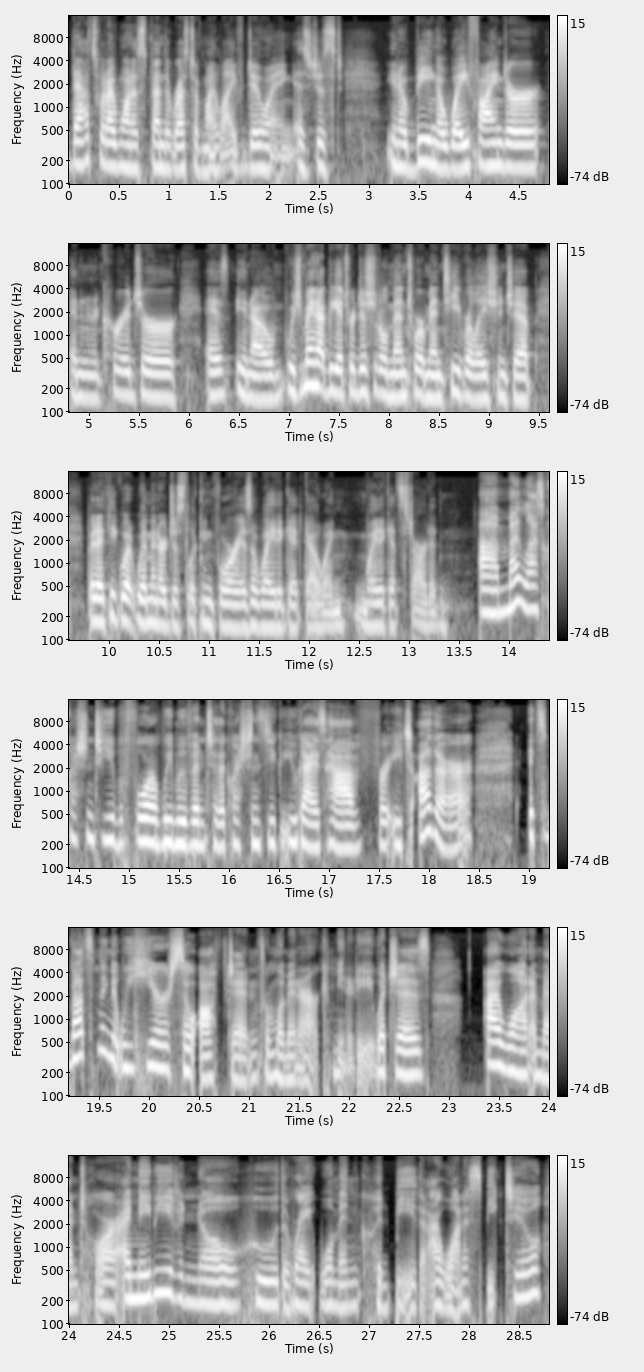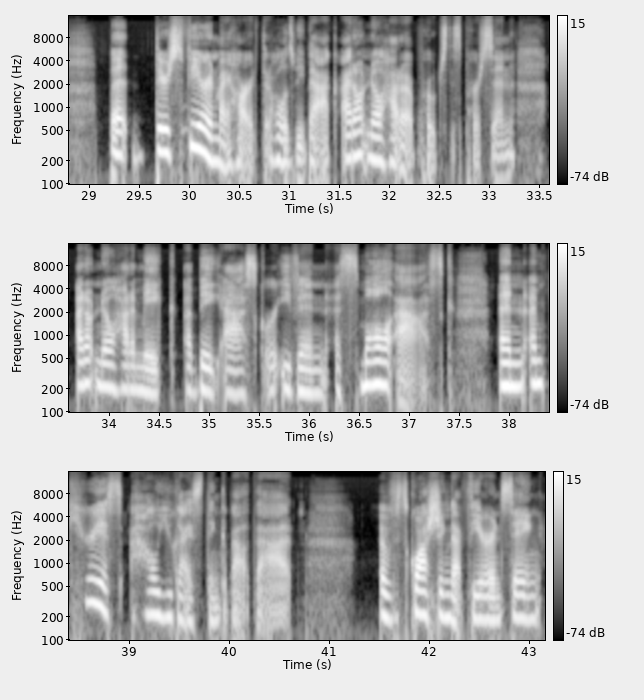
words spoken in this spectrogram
that's what I want to spend the rest of my life doing is just, you know, being a wayfinder and an encourager as, you know, which may not be a traditional mentor mentee relationship, but I think what women are just looking for is a way to get going, a way to get started. Um, my last question to you before we move into the questions you, you guys have for each other it's about something that we hear so often from women in our community, which is, I want a mentor. I maybe even know who the right woman could be that I want to speak to, but there's fear in my heart that holds me back. I don't know how to approach this person. I don't know how to make a big ask or even a small ask. And I'm curious how you guys think about that of squashing that fear and saying,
